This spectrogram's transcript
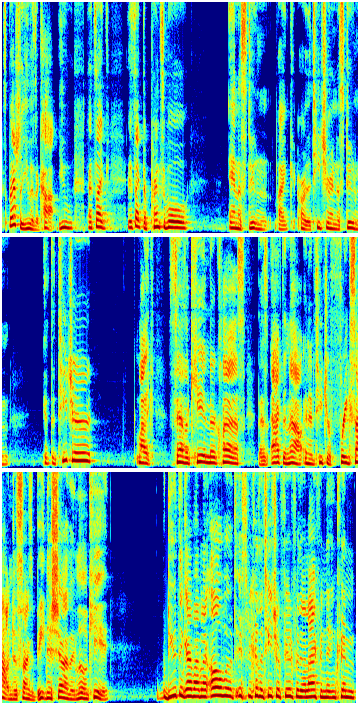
especially you as a cop. You that's like it's like the principal and the student, like or the teacher and the student. If the teacher like has a kid in their class that's acting out and the teacher freaks out and just starts beating the shit out of the little kid, do you think everybody like, oh, well, it's because the teacher feared for their life and, and couldn't,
